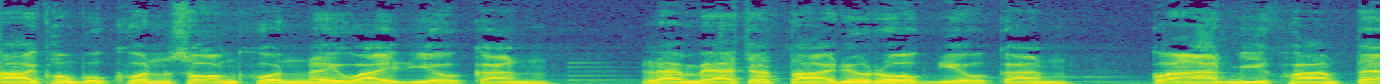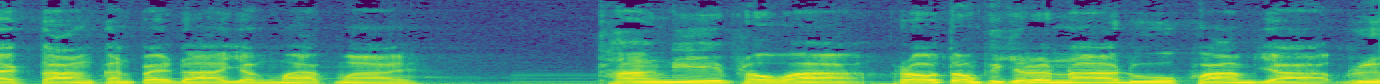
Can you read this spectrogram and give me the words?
ตายของบุคคลสองคนในวัยเดียวกัน และแม้จะตายด้วยโรคเดียวกัน ก็อาจมีความแตกต่างกันไปได้อย่างมากมายทางนี้เพราะว่าเราต้องพิจารณาดูความหยาบหรือ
